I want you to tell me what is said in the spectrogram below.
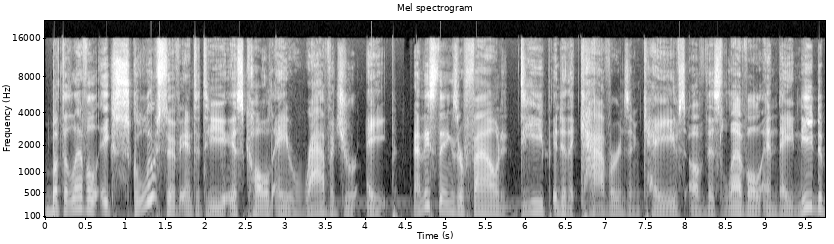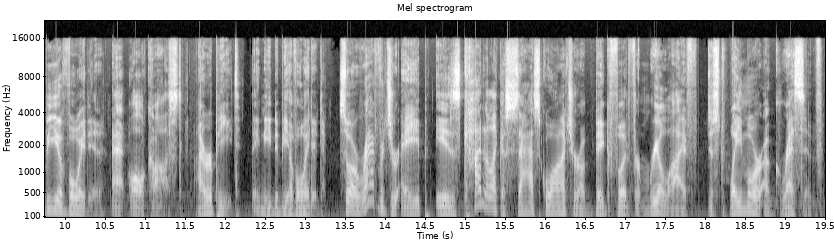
But the level exclusive entity is called a Ravager Ape. Now these things are found deep into the caverns and caves of this level and they need to be avoided at all cost. I repeat, they need to be avoided. So a Ravager ape is kind of like a Sasquatch or a Bigfoot from real life, just way more aggressive.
